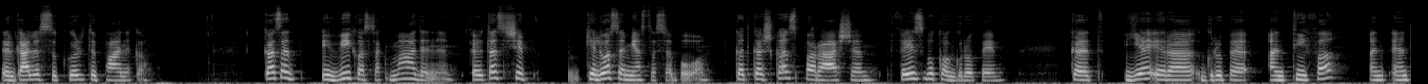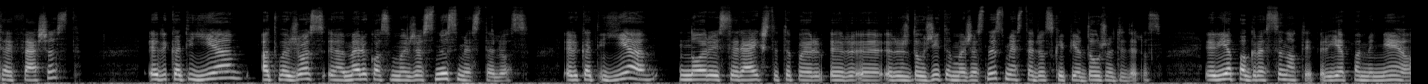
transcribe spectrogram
ir gali sukurti paniką. Kas įvyko sekmadienį, ir tas šiaip keliuose miestuose buvo, kad kažkas parašė Facebook'o grupiai, kad jie yra grupė Antifa, anti-fascist, ir kad jie atvažiuos į Amerikos mažesnius miestelius ir kad jie nori įsireikšti tipo, ir, ir, ir išdaužyti mažesnius miestelius, kaip jie daužo didelius. Ir jie pagrasino taip, ir jie paminėjo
